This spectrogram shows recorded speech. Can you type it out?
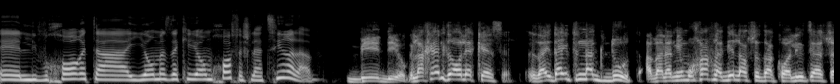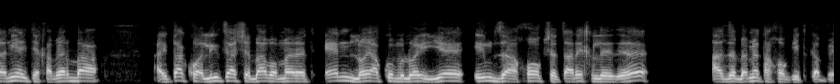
אה, לבחור את היום הזה כיום חופש, להצהיר עליו. בדיוק, לכן זה עולה כסף. זו הייתה התנגדות, אבל אני מוכרח להגיד לך שזו הקואליציה שאני הייתי חבר בה, הייתה קואליציה שבאה ואומרת, אין, לא יקום ולא יהיה, אם זה החוק שצריך ל... אז זה באמת החוק יתקבל.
